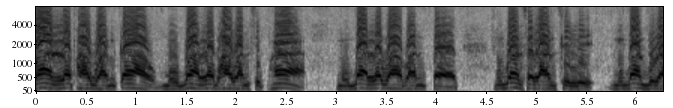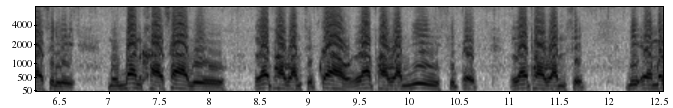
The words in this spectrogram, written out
บ้านละพาวันเก้าหมู่บ้านละพาวันสิบห้าหมู่บ้านละวาวันแปดหมู่บ้านสลานสิริหมู่บ้านบุราสิริหมู่บ้านคาซาวิวละพาวันสิบเก้าละพาวันยี่สิบเอ็ดละพาวันสิบดีแอมเบอ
